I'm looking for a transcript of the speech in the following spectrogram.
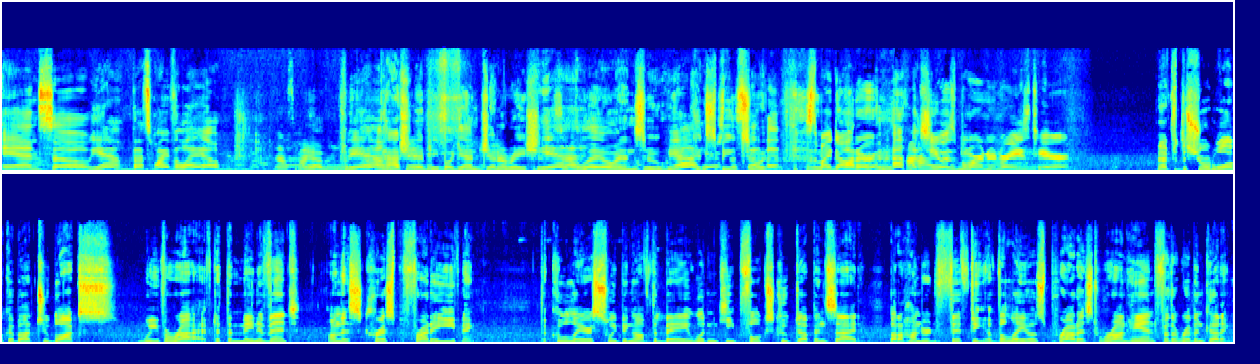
and so, yeah, that's why Vallejo. Yeah, p- passionate people again, generations Yeah. of Vallejoans who, who yeah, could speak the to it. This is my daughter. she was born and raised here. After the short walk about two blocks, we've arrived at the main event on this crisp Friday evening. The cool air sweeping off the bay wouldn't keep folks cooped up inside. About 150 of Vallejo's proudest were on hand for the ribbon cutting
